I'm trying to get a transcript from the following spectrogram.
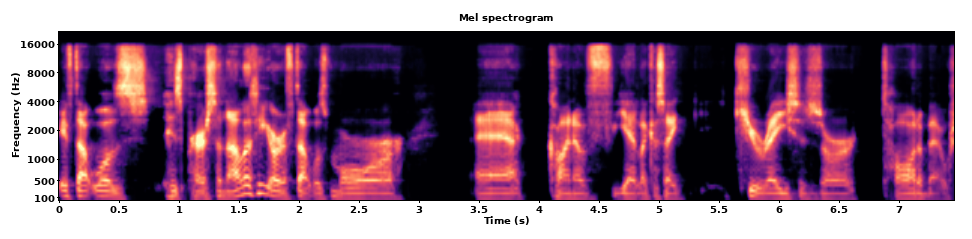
if that was his personality or if that was more uh, kind of, yeah, like I say, curated or thought about?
